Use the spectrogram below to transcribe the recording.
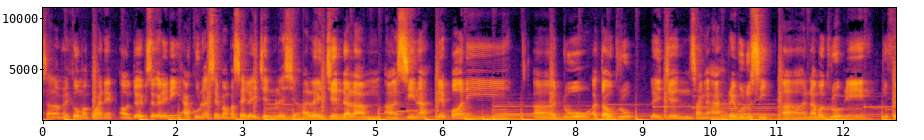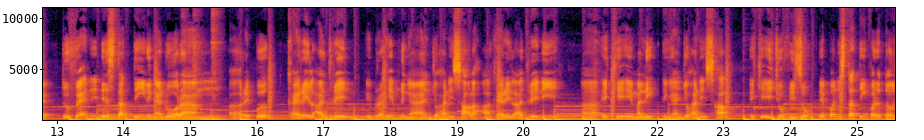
Assalamualaikum aku Hanif. Uh, Untuk episod kali ni Aku nak sembang pasal legend Malaysia. Uh, Legend dalam uh, scene lah. Mereka ni uh, Duo atau group Legend sangat ah Revolusi. Uh, Nama group ni Two Fat Two Fat ni dia starting dengan dua orang uh, rapper Khairil Adrin Ibrahim dengan Johan Ishak lah. Uh, Khairil Adrin ni uh, aka Malik dengan Johan Ishak aka Joe Frizzo. Depa ni starting pada tahun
